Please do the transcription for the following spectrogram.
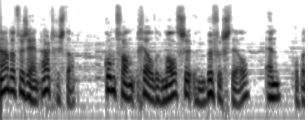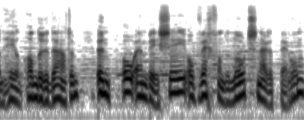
Nadat we zijn uitgestapt, komt van Geldermalsen een bufferstel en op een heel andere datum een OMBC op weg van de loods naar het perron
